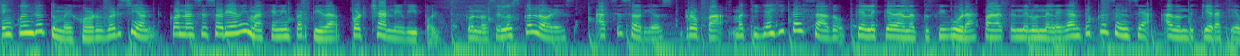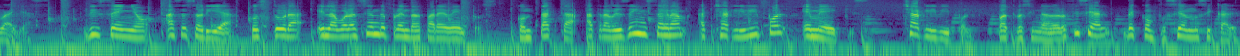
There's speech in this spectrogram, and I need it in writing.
Encuentra tu mejor versión con asesoría de imagen impartida por Charlie Beeple. Conoce los colores, accesorios, ropa, maquillaje y calzado que le quedan a tu figura para tener una elegante presencia a donde quiera que vayas. Diseño, asesoría, costura, elaboración de prendas para eventos. Contacta a través de Instagram a Charlie Beeple MX. Charlie Beeple, patrocinador oficial de Confusión Musical.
